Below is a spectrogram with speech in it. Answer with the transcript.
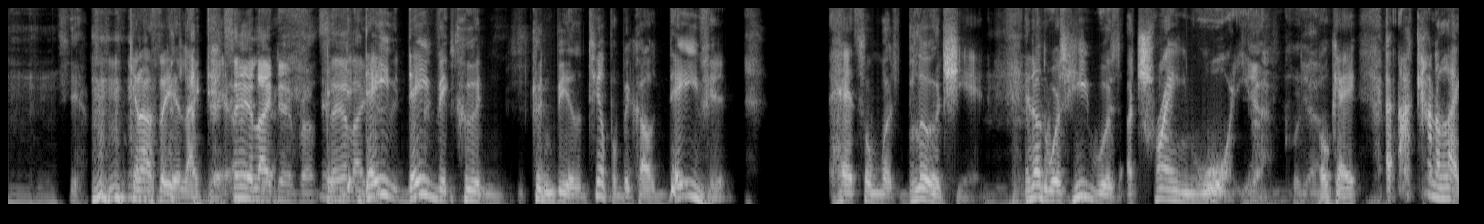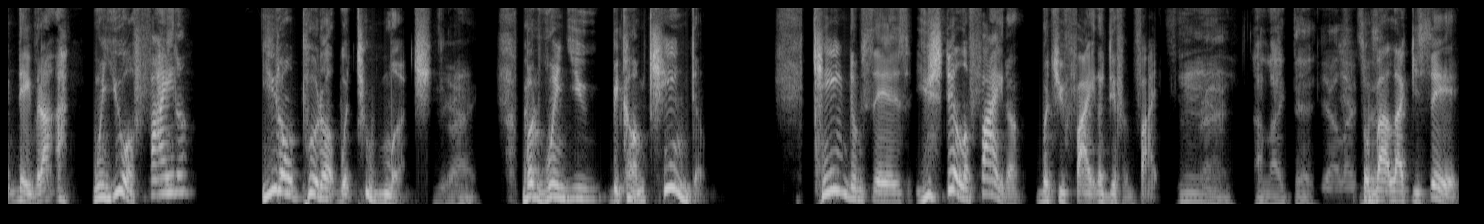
Mhm. Can I say it like that? Say it like that, bro. Say it like David, David couldn't couldn't build a temple because David had so much bloodshed. that. Mhm. In other words, he was a trained warrior. Yeah. Quick. Yeah. Okay, I, I kind of like David. I, I, when you're a fighter, you don't put up with too much. Right. But when you become kingdom, kingdom says you're still a fighter, but you fight a different fight. Mm, I like that. Yeah, I like So that. about like you said,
